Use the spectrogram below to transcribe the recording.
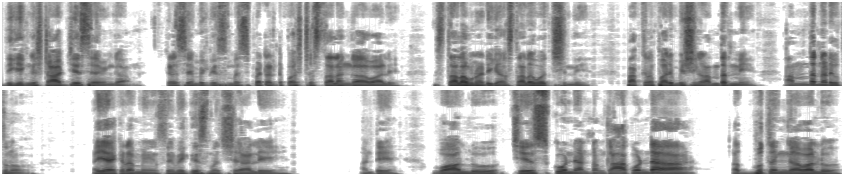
దిగి ఇంక స్టార్ట్ చేసాం ఇంకా. ఇక్కడ సెమీ క్రిస్మస్ పెట్టాలంటే ఫస్ట్ స్థలం కావాలి. స్థలం అడిగాం. స్థలం వచ్చింది. పక్కన పర్మిషన్ అందరినీ అందరిని అడుగుతున్నాం. అయ్యా ఇక్కడ మేము సెమీ క్రిస్మస్ చేయాలి. అంటే వాళ్ళు చేసుకోండి అంటాం కాకుండా అద్భుతంగా వాళ్ళు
